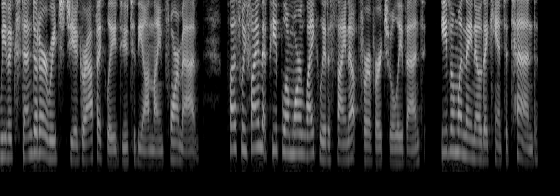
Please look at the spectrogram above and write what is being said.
We've extended our reach geographically due to the online format. Plus, we find that people are more likely to sign up for a virtual event, even when they know they can't attend,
